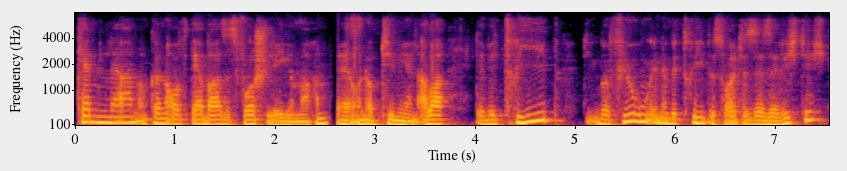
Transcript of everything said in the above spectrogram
kennenlernen und können auf der Basis Vorschläge machen äh, und optimieren. Aber der Betrieb, die Überführung in den Betrieb ist heute sehr, sehr wichtig.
